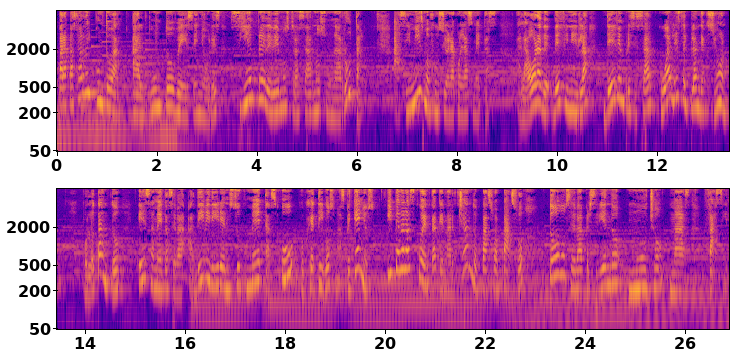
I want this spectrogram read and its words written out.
Para pasar del punto A al punto B, señores, siempre debemos trazarnos una ruta. Asimismo funciona con las metas. A la hora de definirla, deben precisar cuál es el plan de acción. Por lo tanto, esa meta se va a dividir en submetas u objetivos más pequeños. Y te darás cuenta que marchando paso a paso, todo se va percibiendo mucho más fácil.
